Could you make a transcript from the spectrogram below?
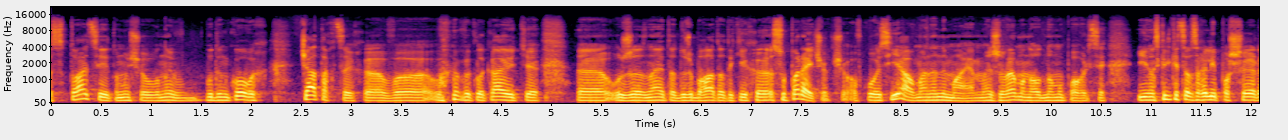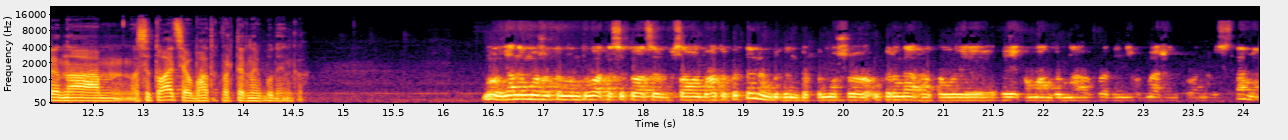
ситуації, тому що вони в будинкових чатах цих в, викликають уже знаєте дуже багато таких е, суперечок, що в когось є, а в мене немає. Ми живемо на одному поверсі. І наскільки це взагалі поширена ситуація у багатоквартирних будинках? Ну, я не можу коментувати ситуацію в саме багатоквартирних будинках, тому що Укренерго, коли дає команду на введення обмежень по енергосистемі,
